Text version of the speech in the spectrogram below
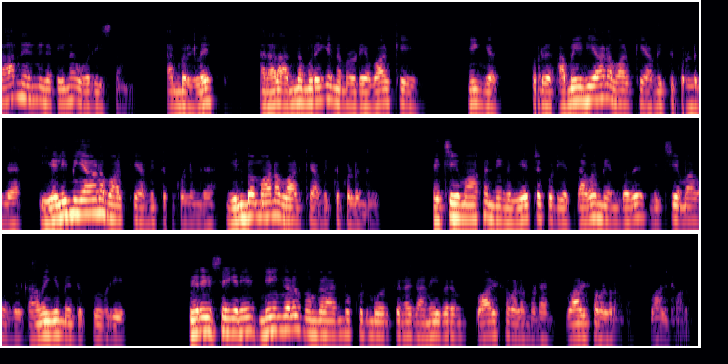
காரணம் என்னன்னு கேட்டீங்கன்னா ஓரிஸ் தான். நண்பர்களே அதனால அந்த முறையில் நம்மளுடைய வாழ்க்கையை நீங்கள் ஒரு அமைதியான வாழ்க்கையை அமைத்துக் கொள்ளுங்க. எளிமையான வாழ்க்கையை அமைத்துக் கொள்ளுங்க. இன்பமான வாழ்க்கையை அமைத்துக் கொள்ளுங்கள். நிச்சயமாக நீங்கள் ஏற்றக்கூடிய தவம் என்பது நிச்சயமாக உங்களுக்கு அமையும் என்று கூறி நிறைவு செய்கிறேன். நீங்களும் உங்கள் அன்பு குடும்ப உறுப்பினர்கள் அனைவரும் வாழ்க வளமுடன் வாழ்க வளமுடன் வாழ்க வளமுடன்.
